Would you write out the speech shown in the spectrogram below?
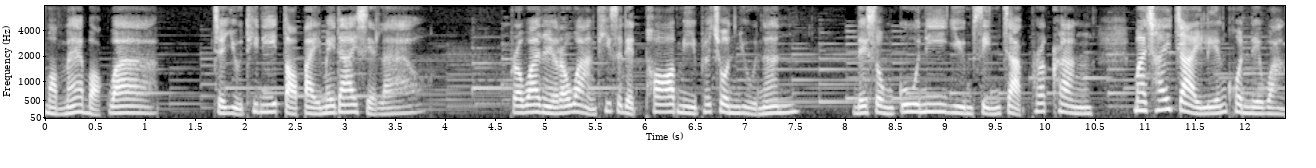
หม่อมแม่บอกว่า จะอยู่ที่นี้ต่อไปไม่ได้เสียแล้ว เพราะว่าในระหว่างที่เสด็จพ่อมีพระชนอยู่นั้น ได้ส่งกู้หนี้ยืมสินจากพระครัง มาใช้จ่ายเลี้ยงคนในวัง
